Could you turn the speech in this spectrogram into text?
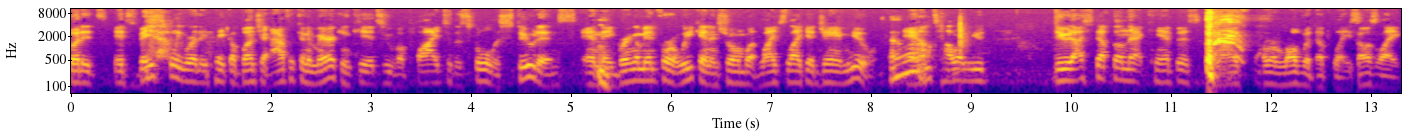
but it's it's basically where they take a bunch of African American kids who've applied to the school as students, and they bring them in for a weekend and show them what life's like at JMU. Oh, And I'm telling you, dude, I stepped on that campus and I fell in love with the place. I was like,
